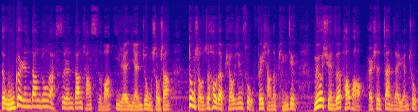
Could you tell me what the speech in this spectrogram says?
那五个人当中啊，四人当场死亡，一人严重受伤。动手之后的朴兴素非常的平静，没有选择逃跑，而是站在原处，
